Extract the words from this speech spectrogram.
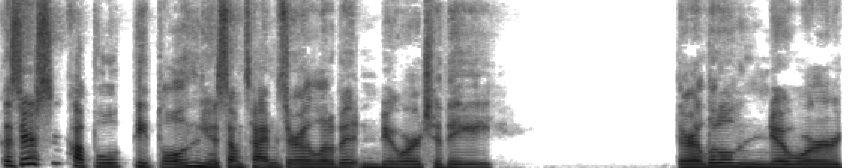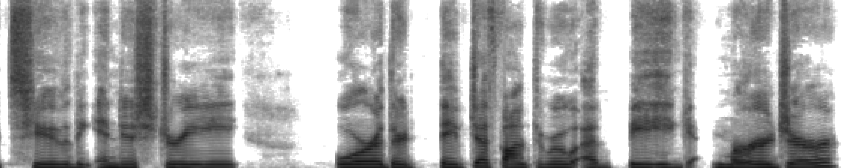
because there's a couple people, you know, sometimes they're a little bit newer to the, they're a little newer to the industry or they're, they've just gone through a big merger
